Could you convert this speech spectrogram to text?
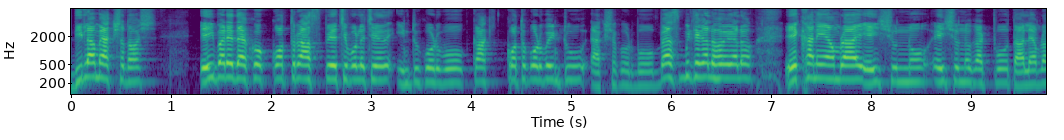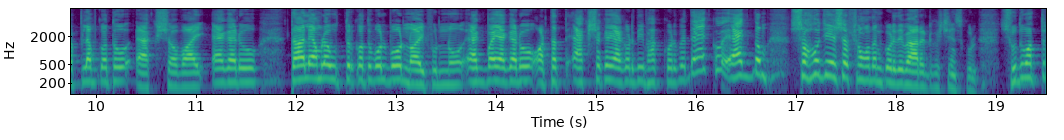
দিলাম একশো দশ। এইবারে দেখো কত রাস পেয়েছে বলেছে, ইন্টু করব কত করব ইন্টু? একশো করব। ব্যাস, মিটে গেল, হয়ে গেল। এখানে আমরা এই শূন্য এই শূন্য কাটবো, তাহলে আমরা পেলাম কত? একশো বাই এগারো। তাহলে আমরা উত্তর কত বলব? নয় পূর্ণ এক বাই এগারো, অর্থাৎ একশোকে এগারো দিয়ে ভাগ করবে। দেখো, একদম সহজে এসব সমাধান করে দেবে আর এডুকেশন স্কুল। শুধুমাত্র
